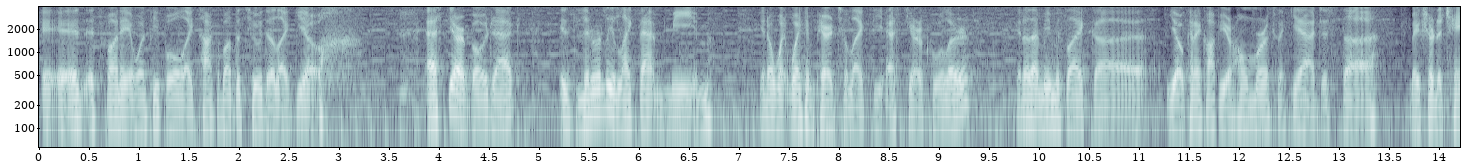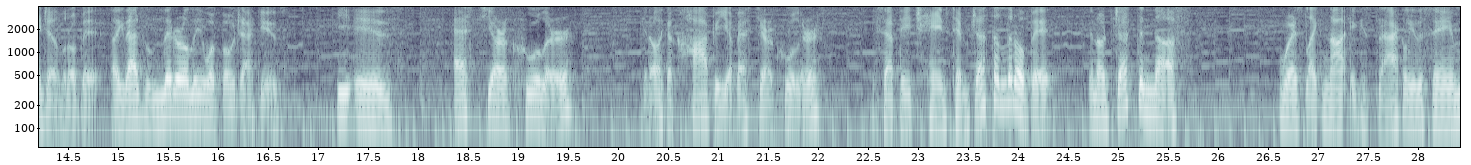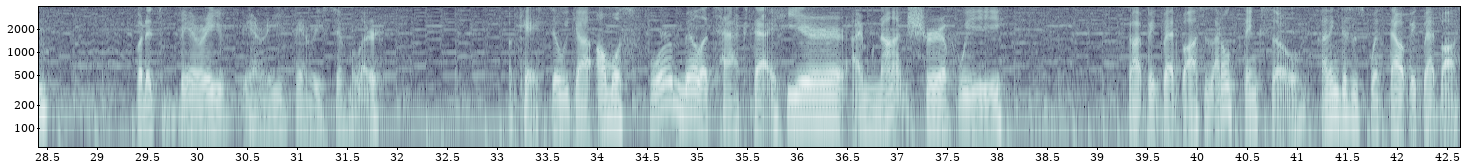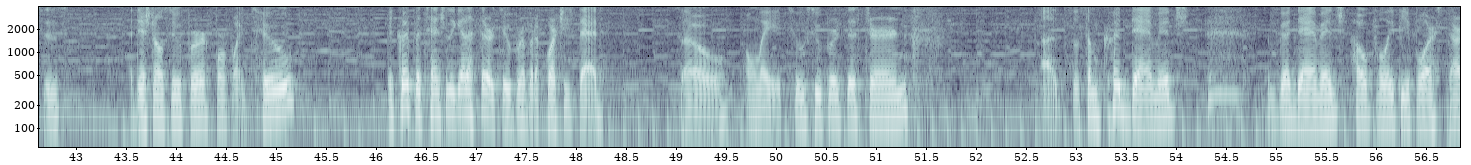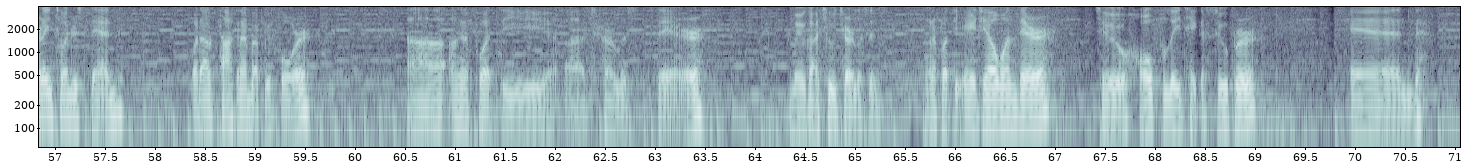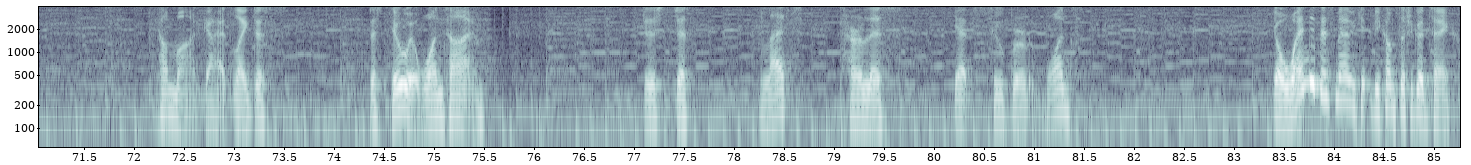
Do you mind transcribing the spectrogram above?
it, it, it's funny when people like talk about the two, they're like, yo, STR Bojack is literally like that meme you know, when, when compared to like the STR Cooler. You know, that meme is like, uh, yo, can I copy your homework? It's like, yeah, just uh, make sure to change it a little bit. Like, that's literally what Bojack is. He is STR Cooler, you know, like a copy of STR Cooler, except they changed him just a little bit, you know, just enough where it's like not exactly the same, but it's very, very, very similar. Okay, so we got almost 4 mil attacks that here. I'm not sure if we got big bad bosses. I don't think so. I think this is without big bad bosses. Additional super, 4.2. We could potentially get a third super, but of course she's dead. So only two supers this turn. uh, so some good damage. Some good damage. Hopefully people are starting to understand what I was talking about before. Uh, I'm gonna put the uh, Turles there. I mean, we got two Turleses. I'm gonna put the AGL one there to hopefully take a super. And come on, guys, like just just do it one time. Just just let Turles get supered once. Yo, when did this man become such a good tank?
